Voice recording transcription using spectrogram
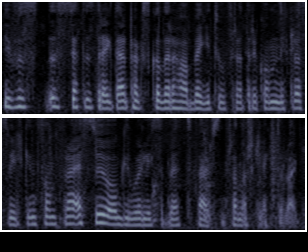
Vi får sette strek der. Takk skal dere ha begge to for at dere kom. Niklas Wilkinson fra SU og Gro Elisabeth Paulsen fra Norsk Lektorlag.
